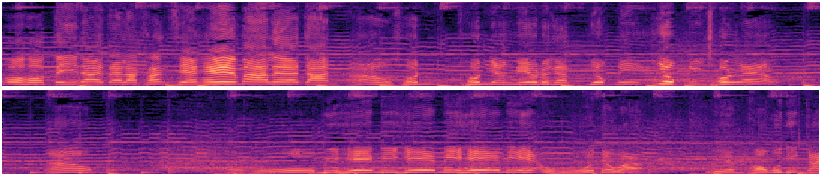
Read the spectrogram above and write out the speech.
โอ้โห ตีได้แต่ละครั้งเสียงเฮมาเลยอาจารย์ เอาชนชนอย่างเดียวนะครับ ยกนี้ยกนี้ชนแล้ว เอาโอ้โห มีเฮ มีเฮ มีเฮ มีเฮ โอ้โห แต่ว่าเหลี่ยมของวุฒิไกร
